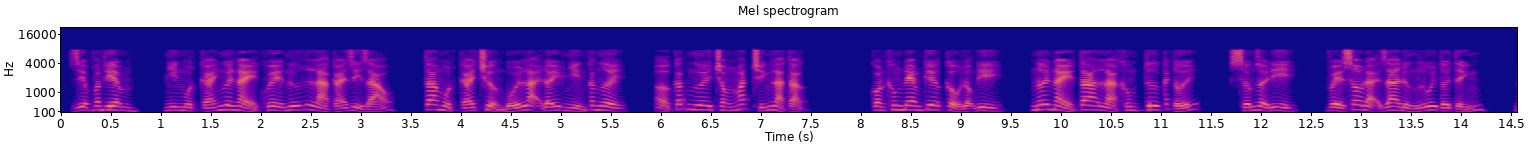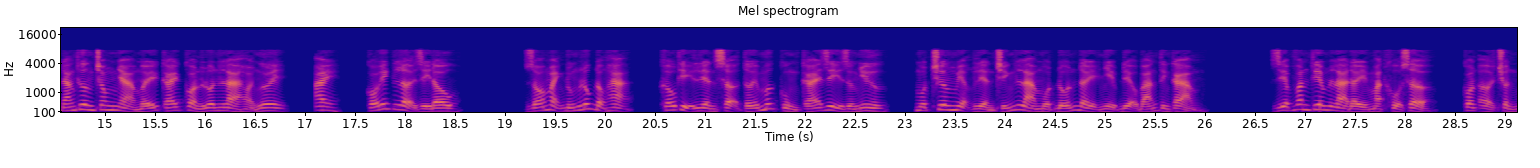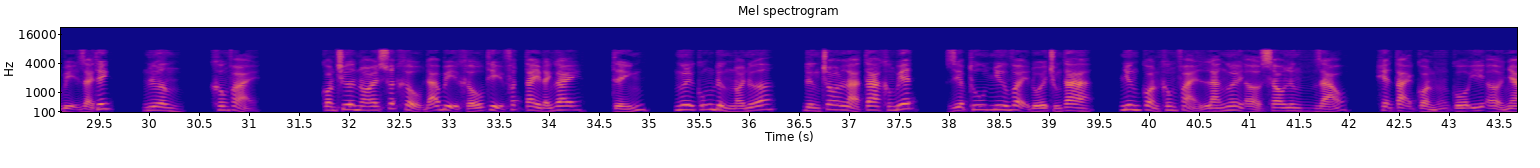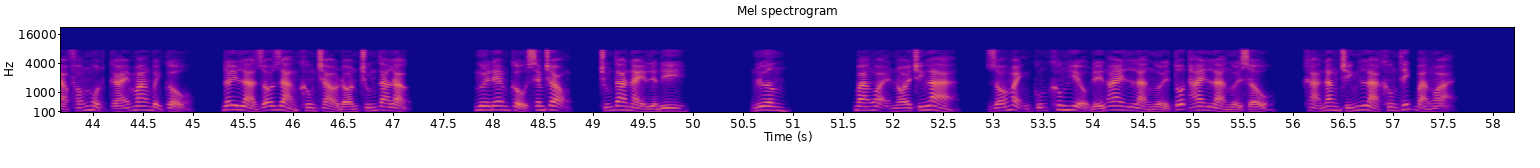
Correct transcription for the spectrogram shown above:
Diệp Văn Thiêm, nhìn một cái ngươi này khuê nữ là cái gì giáo, ta một cái trưởng bối lại đây nhìn các ngươi, ở các ngươi trong mắt chính là tặc. Còn không đem kia cẩu lộng đi, nơi này ta là không tư cách tới, sớm rời đi, về sau đại gia đừng lui tới tính, đáng thương trong nhà mấy cái còn luôn là hỏi ngươi, ai, có ích lợi gì đâu. Gió mạnh đúng lúc động hạ, khấu thị liền sợ tới mức cùng cái gì dường như, một trương miệng liền chính là một đốn đầy nhịp điệu bán tình cảm. Diệp Văn Thiêm là đầy mặt khổ sở, còn ở chuẩn bị giải thích, nương, không phải. Còn chưa nói xuất khẩu đã bị khấu thị phất tay đánh gãy, tính, ngươi cũng đừng nói nữa, đừng cho là ta không biết, Diệp Thu như vậy đối chúng ta, nhưng còn không phải là ngươi ở sau lưng giáo, hiện tại còn cố ý ở nhà phóng một cái mang bệnh cẩu, đây là rõ ràng không chào đón chúng ta lạc. người đem cẩu xem trọng, chúng ta này liền đi. Nương. Bà ngoại nói chính là, gió mạnh cũng không hiểu đến ai là người tốt ai là người xấu, khả năng chính là không thích bà ngoại.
